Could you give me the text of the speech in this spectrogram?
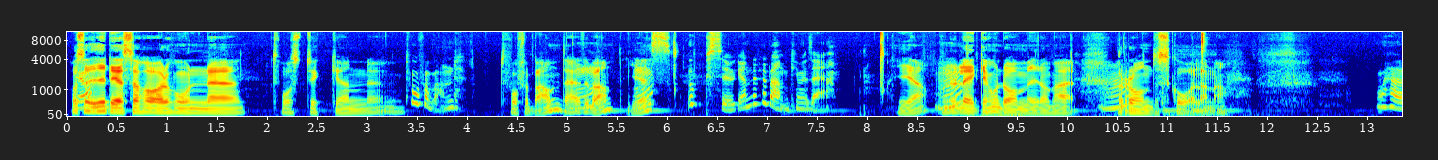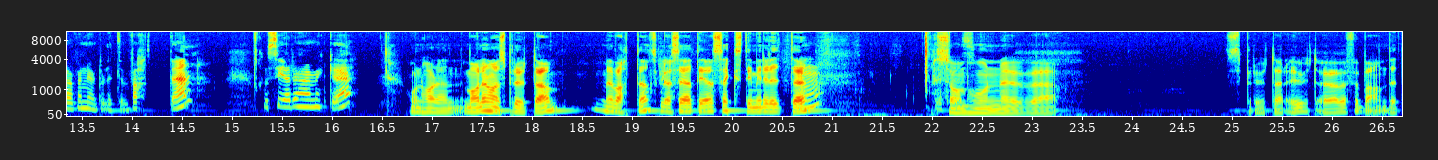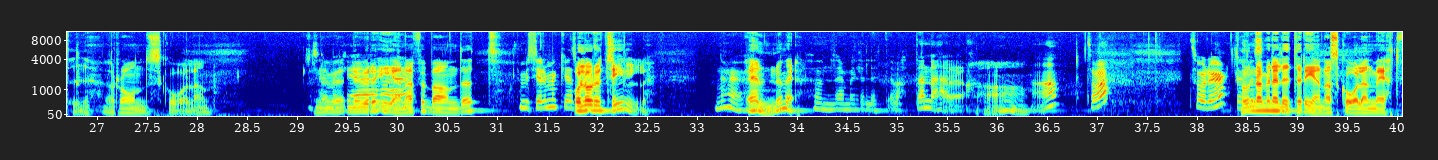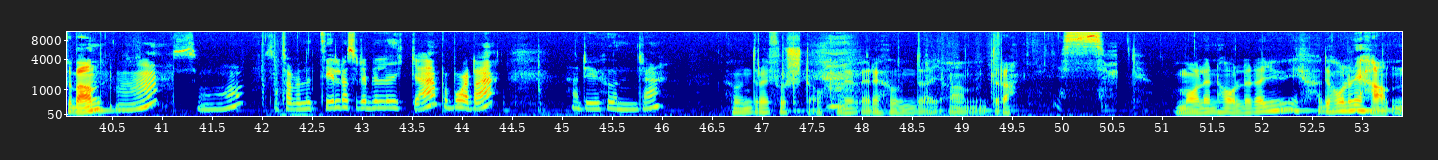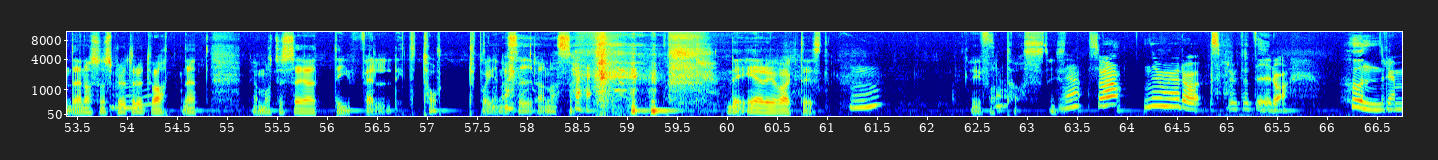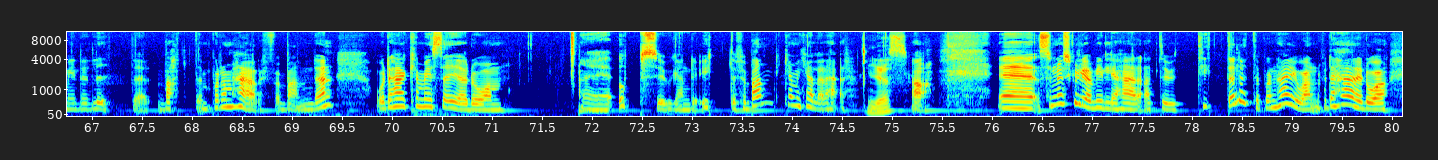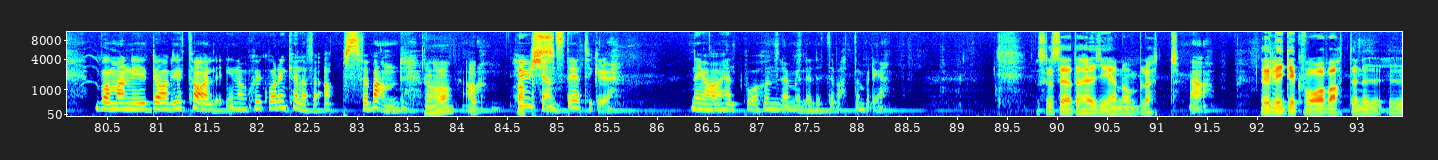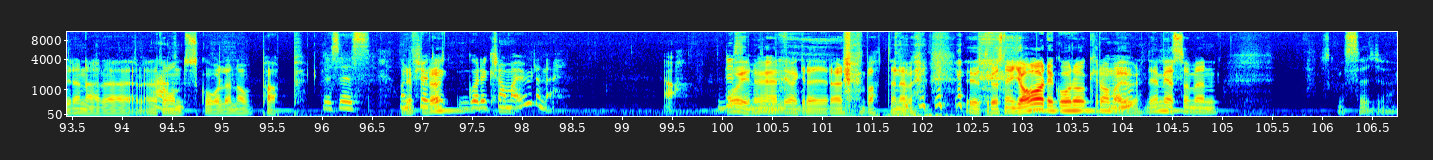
Och så Ja. i det så har hon eh, två stycken, eh, Två förband. två förband. Det här är Mm. förband. Mm. Yes. Uppsugande förband kan vi säga. Ja, och nu Mm. lägger hon dem i de här Mm. rondskålarna. Och här har vi nu lite vatten. Så ser du här mycket? Hon har en, Malin har en spruta med vatten, skulle jag säga att det är 60 milliliter. Mm. Som hon nu eh, sprutar ut över förbandet i rondskålen. Så nu, nu är det ena förbandet. Och la du till? Nu Ännu mer? 100 milliliter vatten det här då. Ah. Ja, så. Så du. 100 milliliter ena skålen med ett förband. Mm. Så. så tar vi lite till då så det blir lika på båda. Hade ju 100. 100 i första och nu är det 100 i andra. Yes. Malin håller det ju du håller i handen och så sprutar du ut Mm. vattnet. Jag måste säga att det är väldigt torrt på ena sidan. Alltså. det är det ju faktiskt. Mm. Det är ju Så. fantastiskt. Ja, så nu har jag då sprutat i då 100 milliliter vatten på de här förbanden. Och det här kan man ju säga då eh, uppsugande ytterförband kan vi kalla det här. Yes. Eh, så nu skulle jag vilja här att du tittar lite på den här Johan. För det här är då vad man i dagligt tal inom sjukvården kallar för APS-förband. Jaha. Ja. Hur APS. känns det tycker du? När jag har hällt på 100 milliliter vatten på det. Jag ska säga att det här är genomblött. Ja, Det ligger kvar vatten i, i den här eh, Ja. rondskålen av papp. precis. Om du försöker, går det att krama ur den där? Ja. Oj, nu häller jag grejer där, vatten över utrustningen. Ja, det går att krama Mm. ur. Det är mer som en, vad ska man säga?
